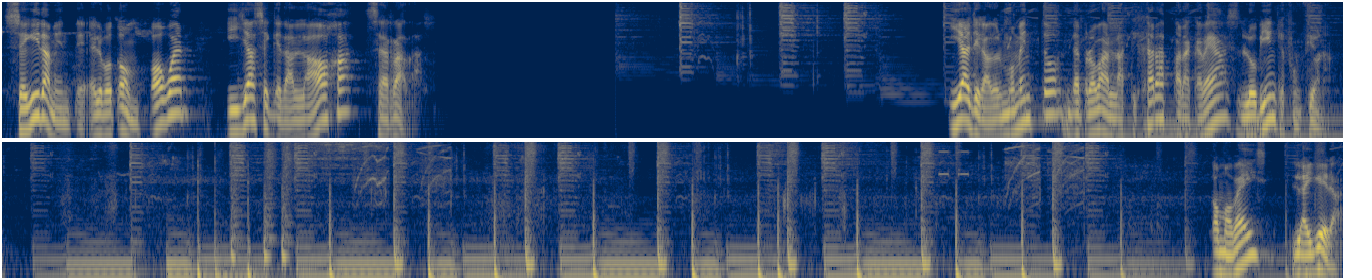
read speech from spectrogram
seguidamente el botón Power y ya se quedan las hojas cerradas. Y ha llegado el momento de probar las tijeras para que veas lo bien que funcionan. Como veis, la higuera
